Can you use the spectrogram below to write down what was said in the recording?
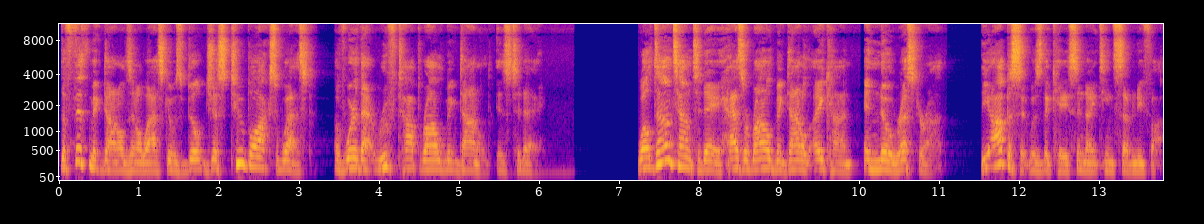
the fifth McDonald's in Alaska was built just two blocks west of where that rooftop Ronald McDonald is today. While downtown today has a Ronald McDonald icon and no restaurant, the opposite was the case in 1975.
